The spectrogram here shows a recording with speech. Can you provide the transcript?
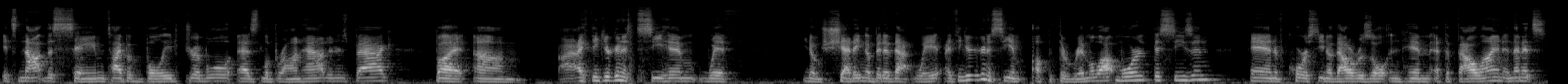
It's not the same type of bully dribble as LeBron had in his bag, but um, I think you're going to see him with, you know, shedding a bit of that weight. I think you're going to see him up at the rim a lot more this season, and of course, you know that'll result in him at the foul line, and then it's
